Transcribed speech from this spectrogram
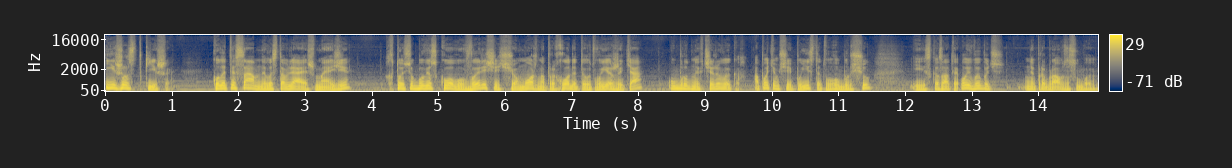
і жорсткіше. Коли ти сам не виставляєш межі, хтось обов'язково вирішить, що можна приходити у твоє життя у брудних черевиках, а потім ще й поїсти твого борщу і сказати: Ой, вибач, не прибрав за собою.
